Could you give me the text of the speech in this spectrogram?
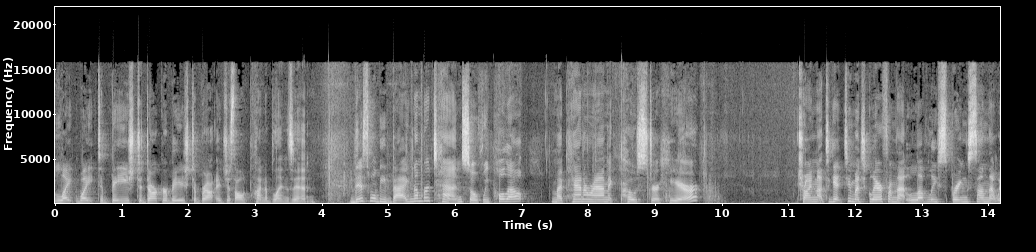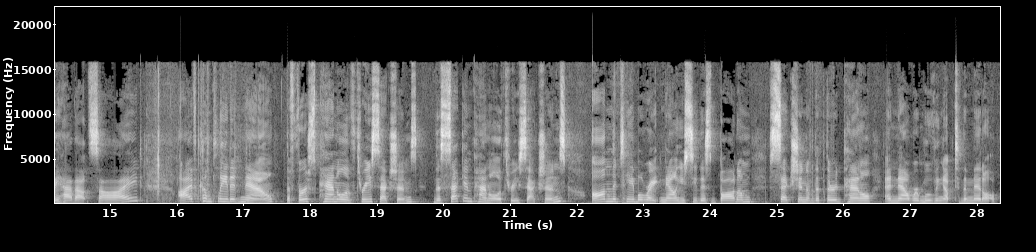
light white to beige to darker beige to brown, it just all kind of blends in. This will be bag number 10. So if we pull out my panoramic poster here, Trying not to get too much glare from that lovely spring sun that we have outside. I've completed now the first panel of three sections, the second panel of three sections. On the table right now, you see this bottom section of the third panel, and now we're moving up to the middle.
